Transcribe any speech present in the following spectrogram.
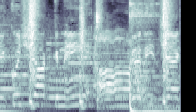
मुझे कोई शक नहीं आ करी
